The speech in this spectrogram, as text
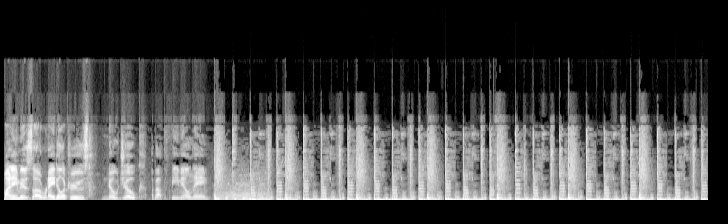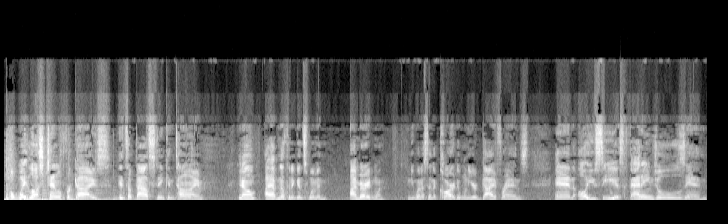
My name is uh, Renee De La Cruz. No joke about the female name. A weight loss channel for guys. It's about stinking time. You know, I have nothing against women. I married one. You want to send a card to one of your guy friends, and all you see is fat angels and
